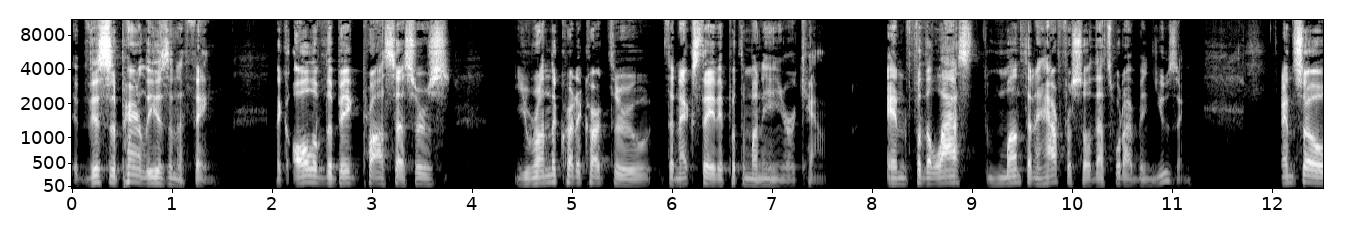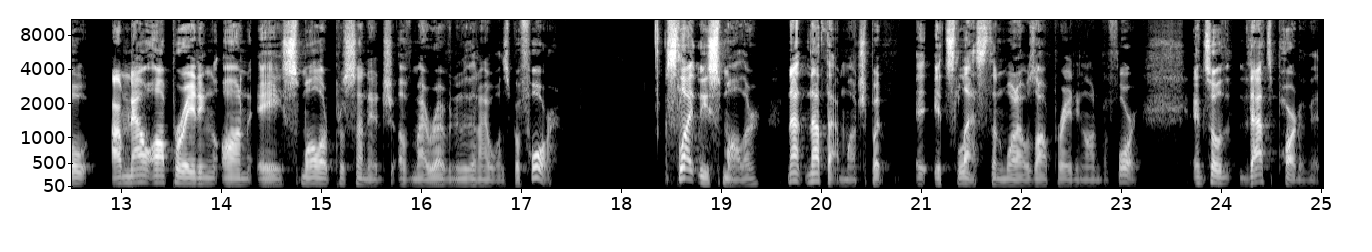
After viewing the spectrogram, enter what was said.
This apparently isn't a thing. Like all of the big processors, you run the credit card through. The next day, they put the money in your account and for the last month and a half or so that's what i've been using and so i'm now operating on a smaller percentage of my revenue than i was before slightly smaller not not that much but it's less than what i was operating on before and so that's part of it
